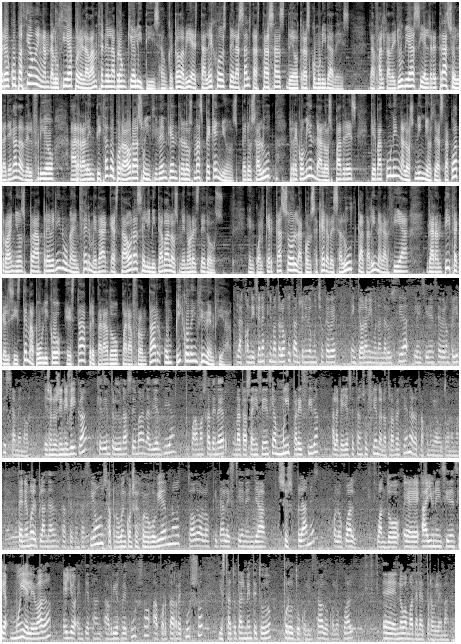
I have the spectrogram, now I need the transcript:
Preocupación en Andalucía por el avance de la bronquiolitis, aunque todavía está lejos de las altas tasas de otras comunidades. La falta de lluvias y el retraso en la llegada del frío ha ralentizado por ahora su incidencia entre los más pequeños, pero Salud recomienda a los padres que vacunen a los niños de hasta 4 años para prevenir una enfermedad que hasta ahora se limitaba a los menores de 2. En cualquier caso, la consejera de Salud, Catalina García, garantiza que el sistema público está preparado para afrontar un pico de incidencia. Las condiciones climatológicas han tenido mucho que ver en que ahora mismo en Andalucía la incidencia de bronquiolitis sea menor. Eso no significa que dentro de una semana, 10 días, vamos a tener una tasa de incidencia muy parecida a la que ya se están sufriendo en otras regiones, en otras comunidades autónomas. Tenemos el plan de alta frecuentación, se aprobó en Consejo de Gobierno, todos los hospitales tienen ya sus planes, con lo cual cuando eh, hay una incidencia muy elevada, ellos empiezan a abrir recursos, a aportar recursos y está totalmente todo protocolizado, con lo cual eh, no vamos a tener problemas.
